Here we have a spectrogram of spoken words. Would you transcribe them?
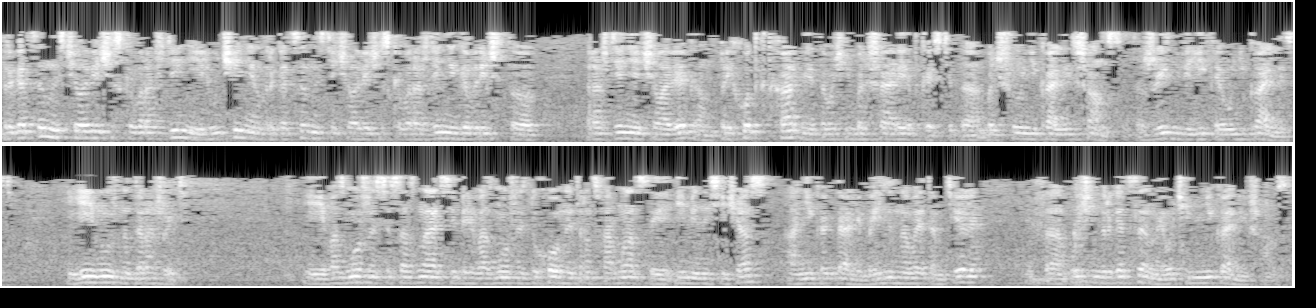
Драгоценность человеческого рождения или учение о драгоценности человеческого рождения говорит, что рождение человека, приход к Дхарме – это очень большая редкость, это большой уникальный шанс, это жизнь великая уникальность, и ей нужно дорожить. И возможность осознать себе, возможность духовной трансформации именно сейчас, а не когда-либо, именно в этом теле, это очень драгоценный, очень уникальный шанс.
